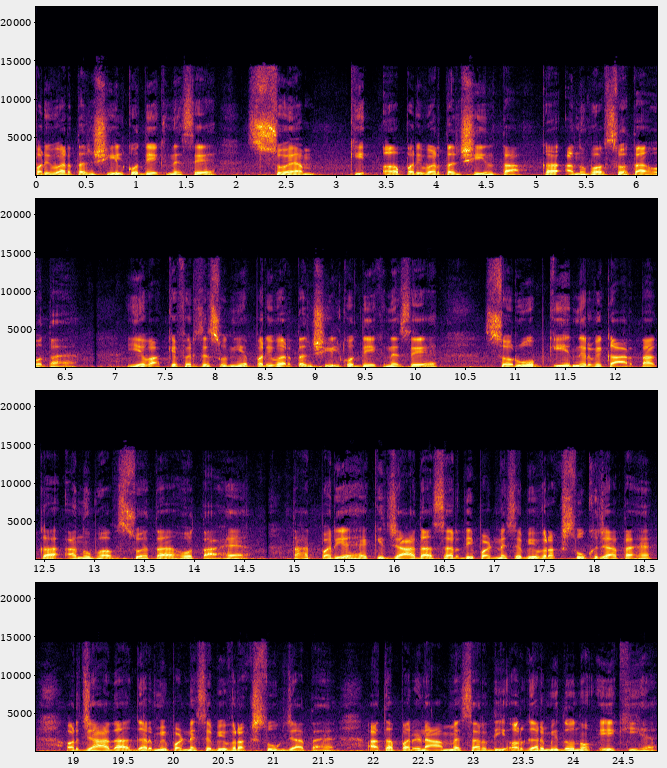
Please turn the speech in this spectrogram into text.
परिवर्तनशील को देखने से स्वयं की अपरिवर्तनशीलता का अनुभव स्वतः होता है। ये वाक्य फिर से सुनिए। परिवर्तनशील को देखने से स्वरूप की निर्विकारता का अनुभव स्वतः होता है। तात्पर्य है कि ज़्यादा सर्दी पड़ने से भी वृक्ष सूख जाता है और ज़्यादा गर्मी पड़ने से भी वृक्ष सूख जाता है। अतः परिणाम में सर्दी और गर्मी दोनों एक ही है।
